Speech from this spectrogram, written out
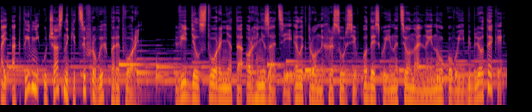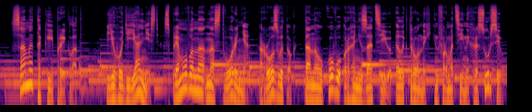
а й активні учасники цифрових перетворень. Відділ створення та організації електронних ресурсів Одеської національної наукової бібліотеки саме такий приклад. Його діяльність спрямована на створення, розвиток та наукову організацію електронних інформаційних ресурсів,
